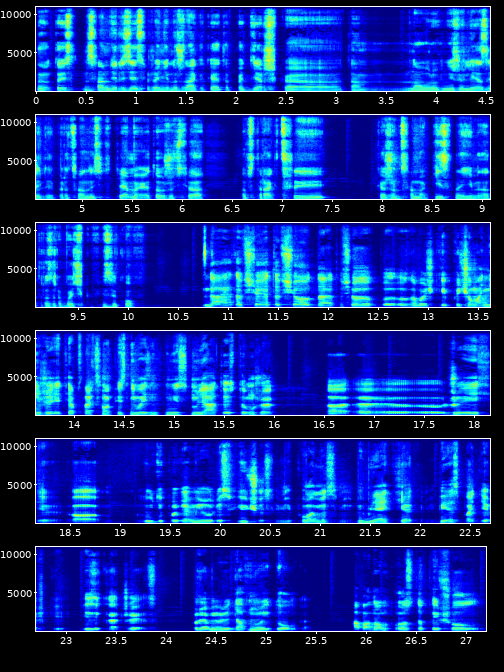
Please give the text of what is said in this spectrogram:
Ну, то есть, на самом деле, здесь уже не нужна какая-то поддержка там на уровне железа или операционной системы. Это уже все абстракции, скажем, самописные именно от разработчиков языков. Да, это все, это все, да, это все разработчики, причем они же, эти абстракции самописные возникли не с нуля, то есть в том же э, э, JS э, люди программировали с фьючерсами и промисами, библиотеками, без поддержки языка JS. Программировали давно и долго. А потом просто пришел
